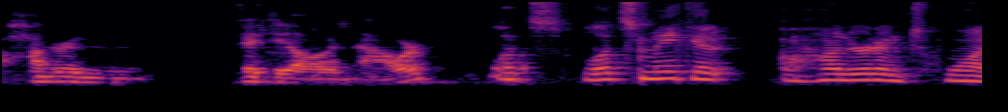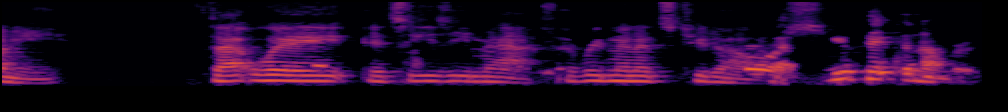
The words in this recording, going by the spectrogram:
$150 an hour. Let's let's make it 120. That way it's easy math. Every minute's two dollars. You pick the number.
